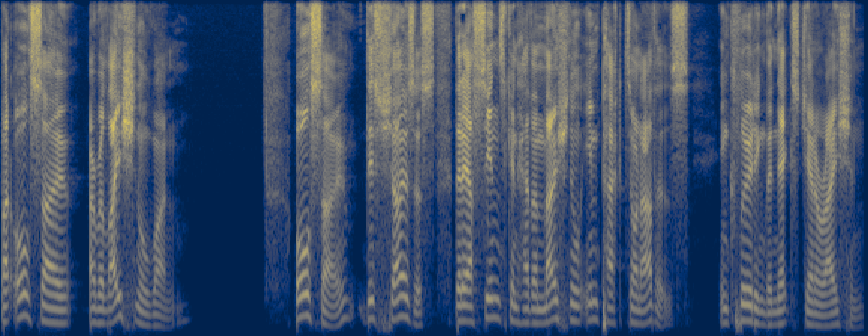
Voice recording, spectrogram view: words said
but also a relational one. Also, this shows us that our sins can have emotional impacts on others, including the next generation.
